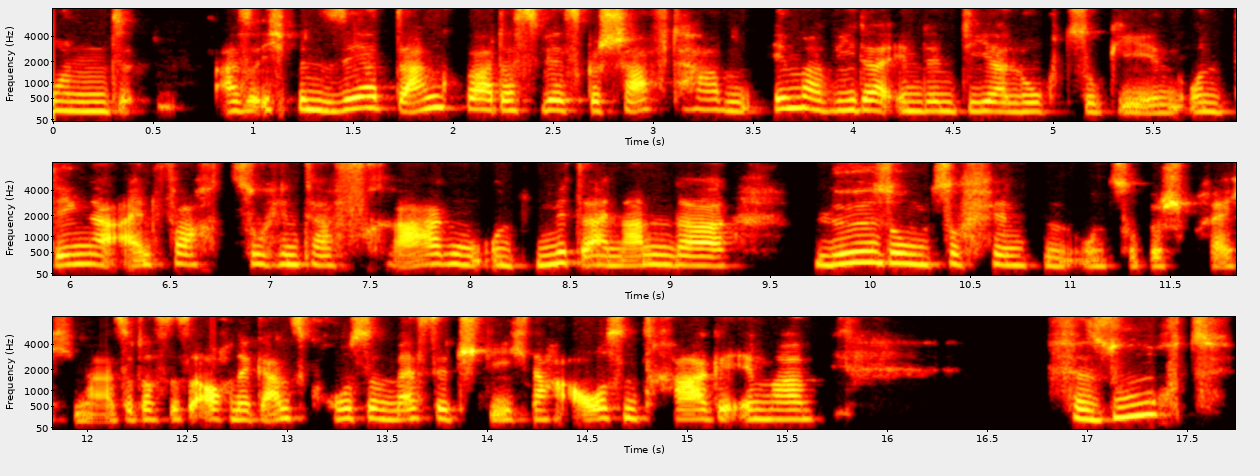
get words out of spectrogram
Und also ich bin sehr dankbar, dass wir es geschafft haben, immer wieder in den Dialog zu gehen und Dinge einfach zu hinterfragen und miteinander Lösungen zu finden und zu besprechen. Also das ist auch eine ganz große Message, die ich nach außen trage, immer versucht,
